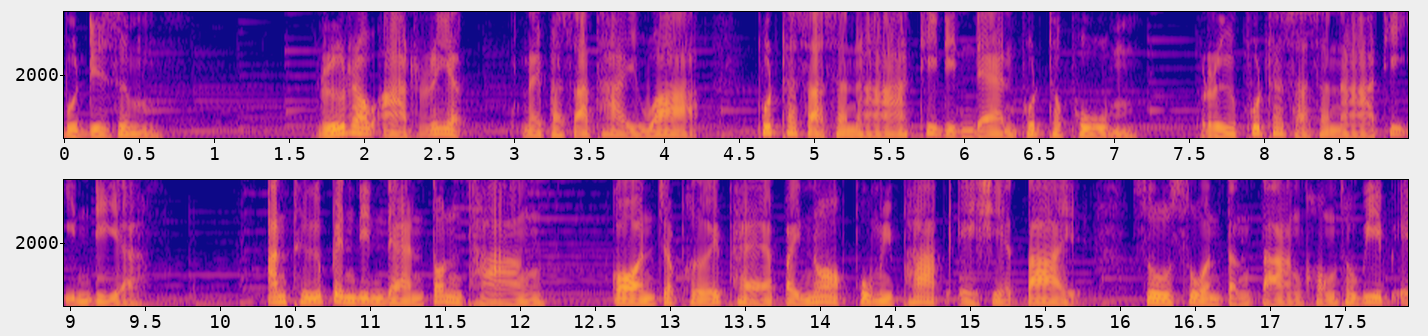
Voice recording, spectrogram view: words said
บุติซึมหรือเราอาจเรียกในภาษาไทยว่า พุทธศาสนาที่ดินแดนพุทธภูมิ หรือพุทธศาสนาที่อินเดีย อันถือเป็นดินแดนต้นทาง ก่อนจะเผยแผ่ไปนอกภูมิภาคเอเชียใต้ สู่ส่วนต่างๆ ของทวีปเอ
